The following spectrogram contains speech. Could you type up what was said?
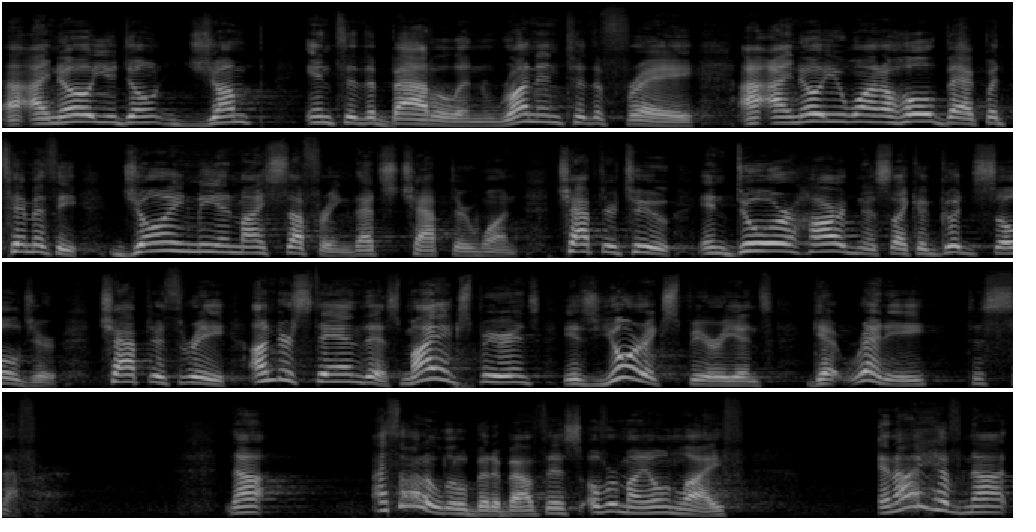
I know you don't jump into the battle and run into the fray. I, I know you want to hold back, but Timothy, join me in my suffering. That's chapter one. Chapter two, endure hardness like a good soldier. Chapter three, understand this. My experience is your experience. Get ready to suffer. Now, I thought a little bit about this over my own life, and I have not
